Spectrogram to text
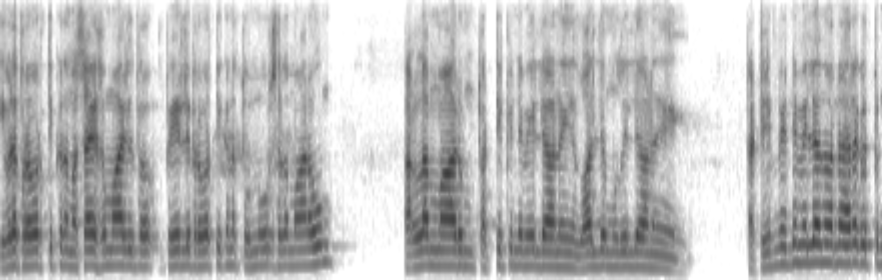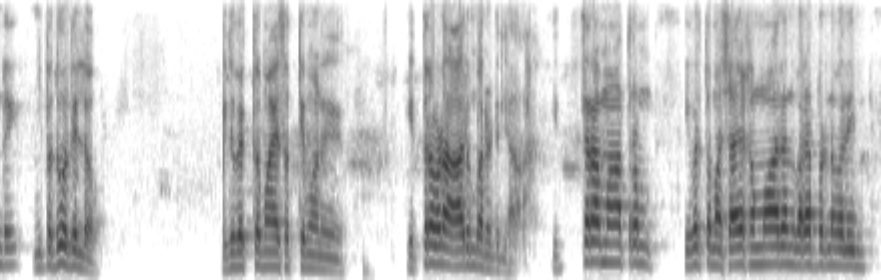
ഇവിടെ പ്രവർത്തിക്കുന്ന മസാഹിഹന്മാരിൽ പേരിൽ പ്രവർത്തിക്കുന്ന തൊണ്ണൂറ് ശതമാനവും കള്ളന്മാരും തട്ടിപ്പിന്റെ മേലാണ് വാല്യം മുതലാണ് തട്ടിപ്പിന്റെ മേല എന്ന് പറഞ്ഞാൽ വേറെ ക്ലിപ്പുണ്ട്. ഇനിയിപ്പോ ഇതും അതല്ലോ ഇത് വ്യക്തമായ സത്യമാണ്. ഇത്ര ഇവിടെ ആരും പറഞ്ഞിട്ടില്ല. ഇത്ര മാത്രം ഇവിടുത്തെ മഷായഹന്മാരെന്ന് പറയപ്പെടുന്ന പോലെയും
